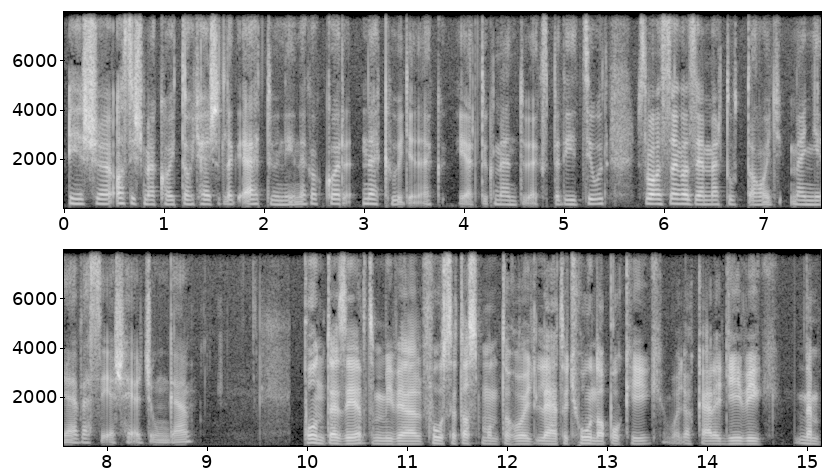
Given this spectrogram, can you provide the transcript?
És azt is meghagyta, hogy ha esetleg eltűnnének, akkor ne küldjenek értük mentő expedíciót, és valószínűleg azért, mert tudta, hogy mennyire veszélyes hely a dzsungel. Pont ezért, mivel Fawcett azt mondta, hogy lehet, hogy hónapokig, vagy akár egy évig nem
